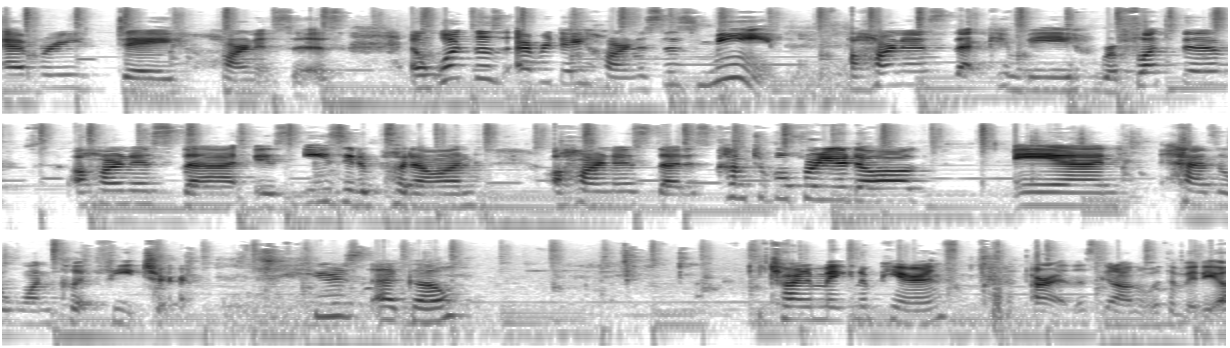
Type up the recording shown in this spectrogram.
everyday harnesses. And what does everyday harnesses mean? A harness that can be reflective, a harness that is easy to put on, a harness that is comfortable for your dog, and has a one-click feature. Here's Echo trying to make an appearance. All right, let's get on with the video.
